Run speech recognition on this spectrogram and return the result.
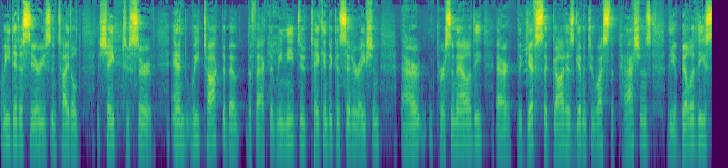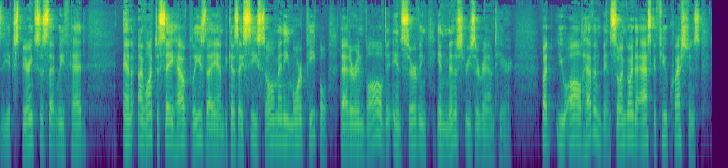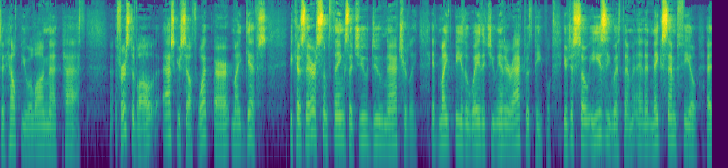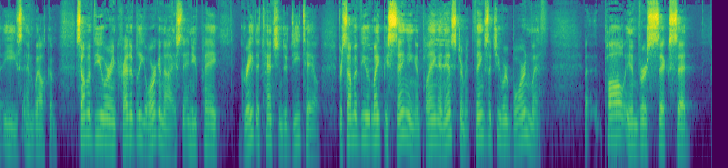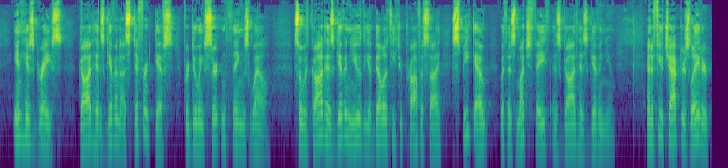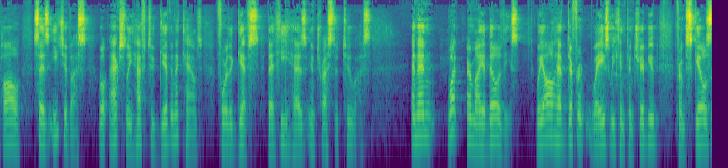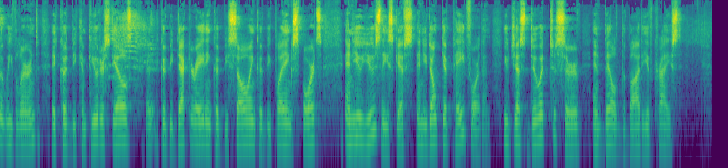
we did a series entitled Shape to Serve. And we talked about the fact that we need to take into consideration our personality, our, the gifts that God has given to us, the passions, the abilities, the experiences that we've had. And I want to say how pleased I am because I see so many more people that are involved in serving in ministries around here but you all haven't been. So I'm going to ask a few questions to help you along that path. First of all, ask yourself, what are my gifts? Because there are some things that you do naturally. It might be the way that you interact with people. You're just so easy with them, and it makes them feel at ease and welcome. Some of you are incredibly organized, and you pay great attention to detail. For some of you, it might be singing and playing an instrument, things that you were born with. Paul in verse 6 said, In his grace, God has given us different gifts for doing certain things well. So if God has given you the ability to prophesy, speak out with as much faith as God has given you. And a few chapters later, Paul says each of us will actually have to give an account for the gifts that he has entrusted to us. And then, what are my abilities? We all have different ways we can contribute from skills that we've learned. It could be computer skills, it could be decorating, could be sewing, could be playing sports. And you use these gifts and you don't get paid for them. You just do it to serve and build the body of Christ.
